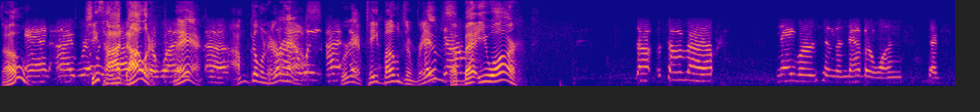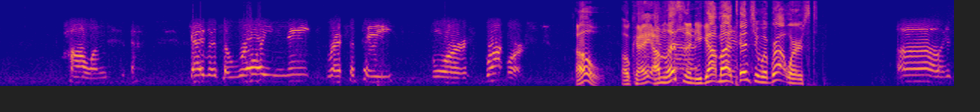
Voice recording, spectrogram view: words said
Oh. And I really she's high dollar, way, man. uh, I'm going to her well, house. we- We're gonna have T-bones and ribs. I bet you are. some some of our neighbors in the Netherlands, that's Holland, gave us a really neat recipe for bratwurst. Oh, okay. I'm listening. You got my attention with bratwurst. Oh, it's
